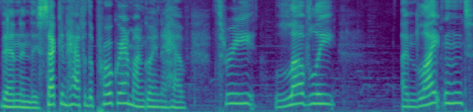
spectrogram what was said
Then, in the second half of the program, I'm going to have three lovely, enlightened,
